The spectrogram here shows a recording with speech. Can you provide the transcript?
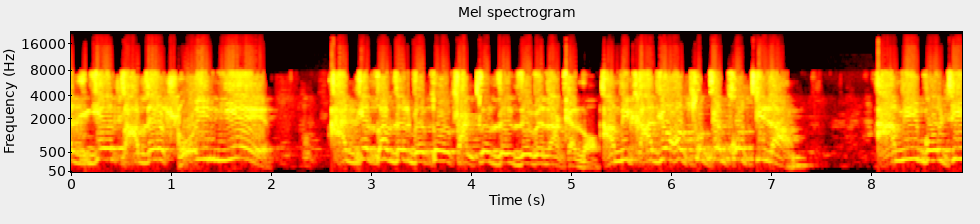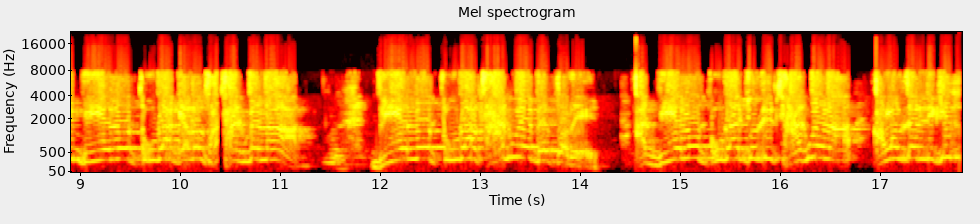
আজকে তাদের সই নিয়ে, আজকে তাদের ভেতরে থাকতে দেবে না কেন? আমি কাজে হস্তক্ষেপ করছিলাম আমি বলছি বিএলও টুরা কেন থাকবে না? বিএলও টুরা থাকবে ভেতরে। আর বিএলও টুরা যদি থাকবে না আমাদের লিখিত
